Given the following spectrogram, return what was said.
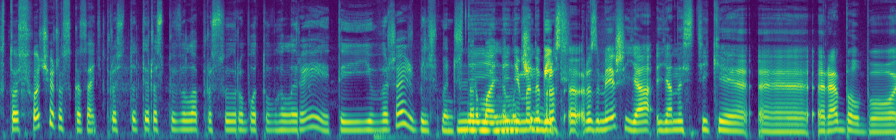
Хтось хоче розказати? Просто ти розповіла про свою роботу в галереї. Ти її вважаєш більш-менш нормальною? Ні, ні, чи мене біт? просто розумієш, я, я настільки е, ребел, бо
